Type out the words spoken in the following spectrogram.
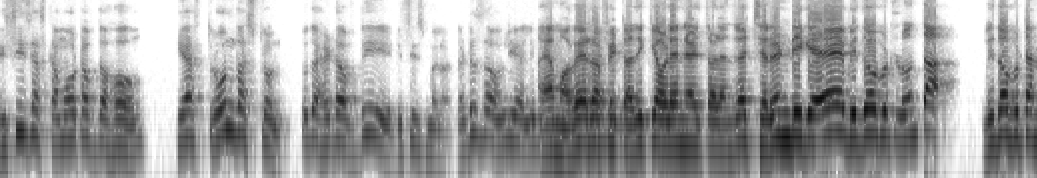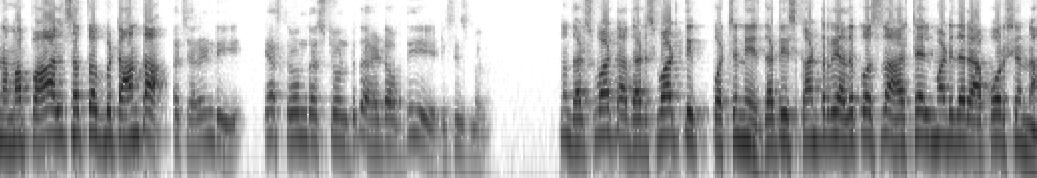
deceased has come out of the home, he has thrown the stone to the head of the deceased, my lord. That is the only I allegation. Am aware of it ಅದಕ್ಕೆ ಅವಳೇನ್ ಹೇಳ್ತಾಳೆ ಅಂದ್ರೆ ಚರಂಡಿಗೆ ಬಿದ್ದೋಗ್ಬಿಟ್ಲು ಅಂತ ಬಿದ್ದೋಗ್ಬಿಟ್ಟ ನಮ್ಮಪ್ಪ ಅಲ್ಲಿ ಸತ್ತೋಗ್ಬಿಟ್ಟ ಅಂತ The Charandi, he has thrown the stone to the head of the deceased, my lord. No, that's what, that's what the question is. That is contrary. ಅದಕ್ಕೋಸ್ಕರ ಹಾಸ್ಟೈಲ್ ಮಾಡಿದ್ದಾರೆ ಆ ಪೋರ್ಷನ್ನ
